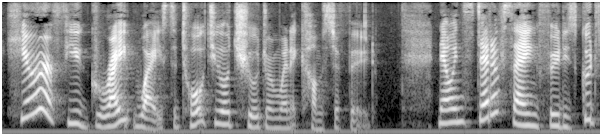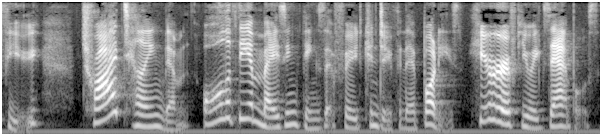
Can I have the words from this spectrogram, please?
Here are a few great ways to talk to your children when it comes to food. Now, instead of saying food is good for you, try telling them all of the amazing things that food can do for their bodies. Here are a few examples.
